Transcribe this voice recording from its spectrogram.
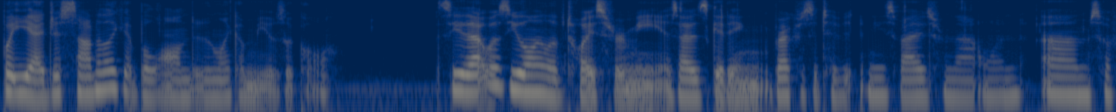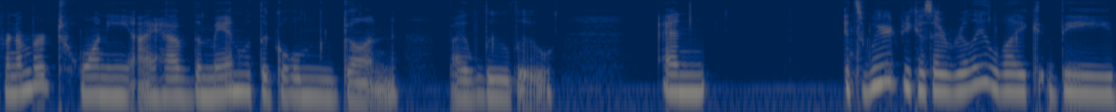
but yeah, it just sounded like it belonged in like a musical. See, that was You Only Live Twice for me, as I was getting Breakfast at Tiffany's vibes from that one. Um, so for number 20, I have The Man with the Golden Gun by Lulu. And it's weird because I really like the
